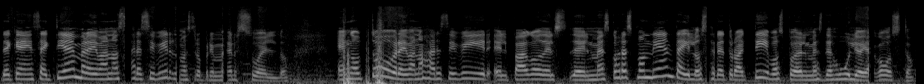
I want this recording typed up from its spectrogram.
de que en septiembre íbamos a recibir nuestro primer sueldo. En octubre íbamos a recibir el pago del, mes correspondiente y los retroactivos por el mes de julio y agosto.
